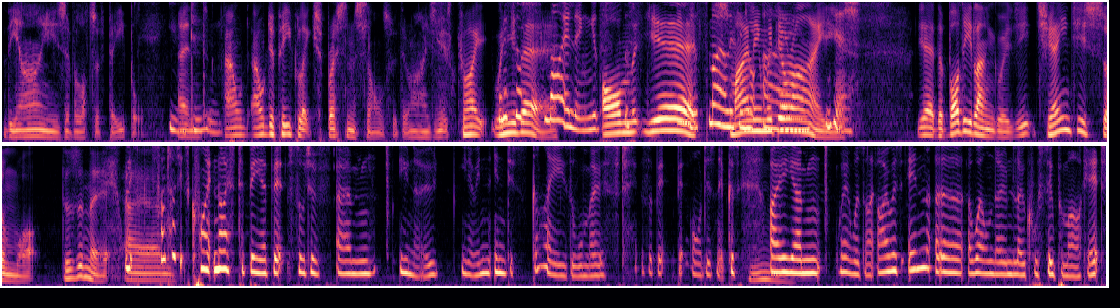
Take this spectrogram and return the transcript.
the eyes of a lot of people. You and do. how how do people express themselves with their eyes? And it's quite when you're, you're there smiling, it's, on the, yeah, the smile smiling with your eyes. Yes. Yeah, the body language it changes somewhat, doesn't it? Well, it's, Um, sometimes it's quite nice to be a bit sort of, um, you know, you know, in, in disguise almost. It's a bit bit odd, isn't it? Because Hmm. I, um, where was I? I was in a, a well-known local supermarket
